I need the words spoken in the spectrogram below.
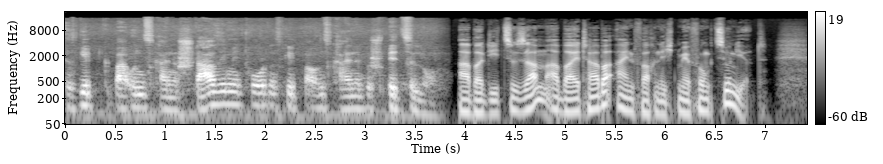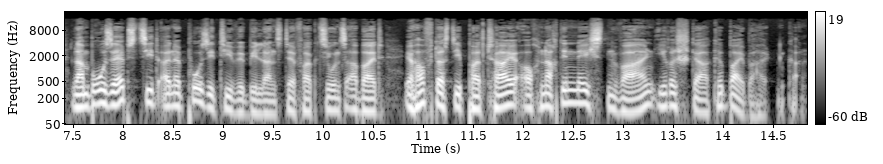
es gibt bei uns keine Stasi-Methoden, es gibt bei uns keine Bespitzelung. Aber die Zusammenarbeit habe einfach nicht mehr funktioniert. Lambrou selbst zieht eine positive Bilanz der Fraktionsarbeit. Er hofft, dass die Partei auch nach den nächsten Wahlen ihre Stärke beibehalten kann.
